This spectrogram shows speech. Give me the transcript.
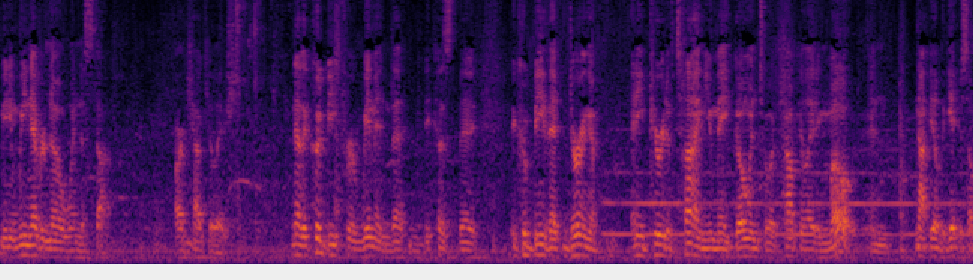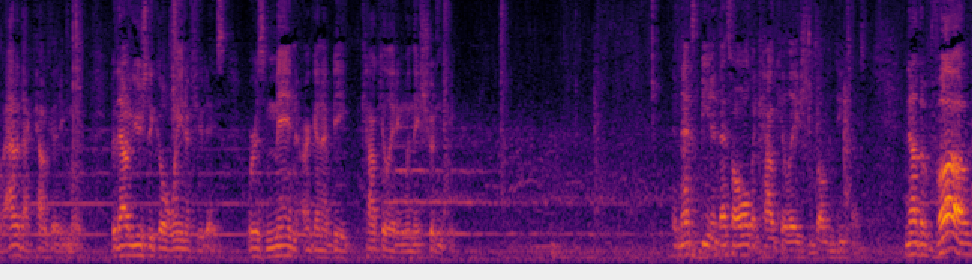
Meaning we never know when to stop our calculations. Now there could be for women that because they it could be that during a any period of time you may go into a calculating mode and not be able to get yourself out of that calculating mode. But that'll usually go away in a few days. Whereas men are going to be calculating when they shouldn't be. And that's being it. That's all the calculations, all the details. Now the Vav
